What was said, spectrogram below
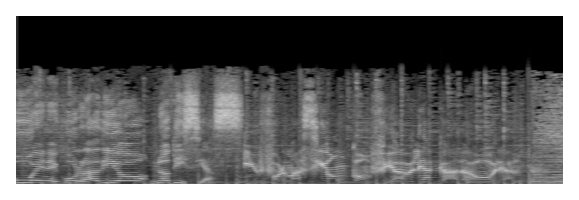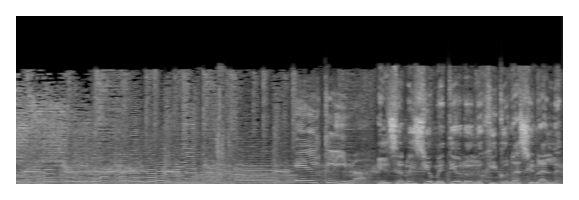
UNQ Radio Noticias. Información confiable a cada hora. El clima. El Servicio Meteorológico Nacional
